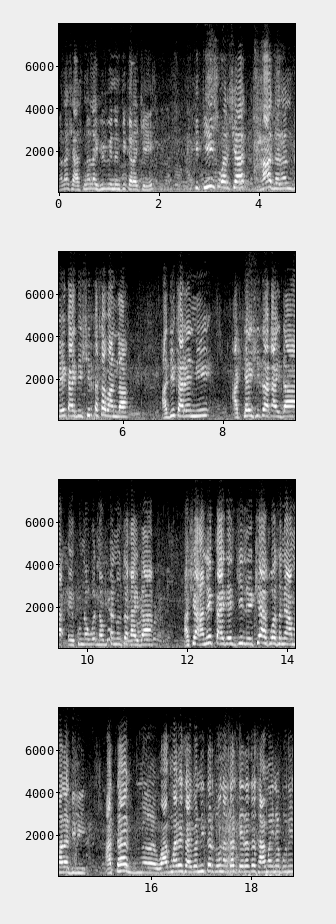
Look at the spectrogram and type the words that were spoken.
मला शासनाला ही विनंती करायची आहे की तीस वर्षात हा धरण बेकायदेशीर कसा बांधला? अधिकाऱ्यांनी अठ्ठ्याऐंशीचा कायदा एकोणनव्वद नव्याण्णवचा कायदा असे अनेक कायद्यांची लेखी आश्वासने आम्हाला दिली. आता वाघमारे साहेबांनी तर दोन हजार तेराचा सहा महिन्यापूर्वी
